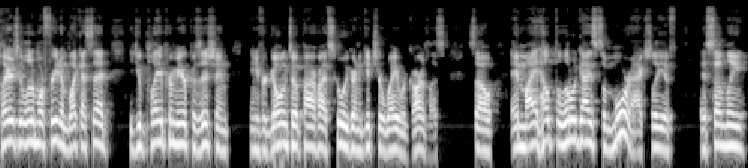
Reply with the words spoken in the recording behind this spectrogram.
Players get a little more freedom. Like I said, if you play a premier position and if you're going to a Power Five school, you're going to get your way regardless. So it might help the little guys some more actually if if suddenly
